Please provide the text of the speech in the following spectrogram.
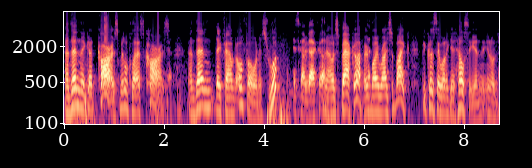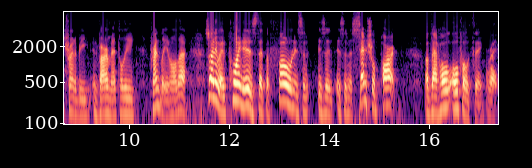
And then they got cars, middle-class cars. And then they found OFO, and it's whoop. It's gone back up. Now it's back up. Everybody rides a bike because they want to get healthy, and you know they're trying to be environmentally friendly and all that. So anyway, the point is that the phone is, a, is, a, is an essential part of that whole OFO thing. Right.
